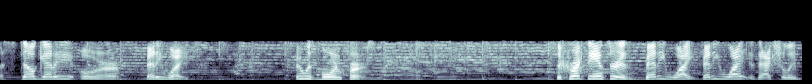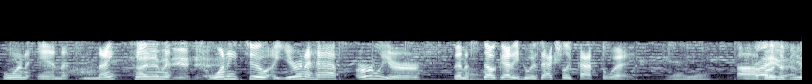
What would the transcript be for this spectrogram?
Estelle Getty or Betty White? Who was born first? The correct answer is Betty White. Betty White is actually born in I didn't with you, too. 1922, a year and a half earlier than. Estelle Getty, who has actually passed away. Yeah, yeah. Uh, Right, both of you,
